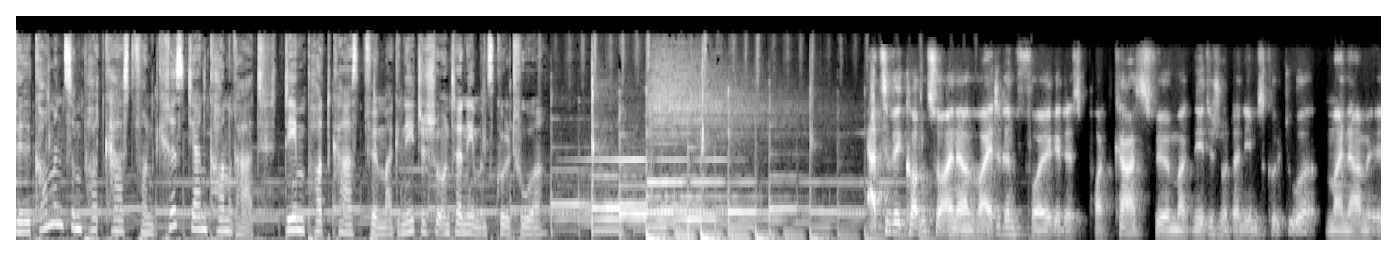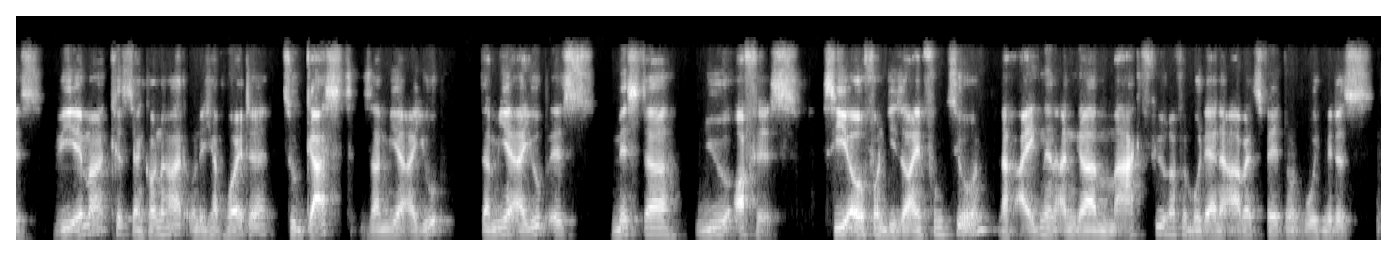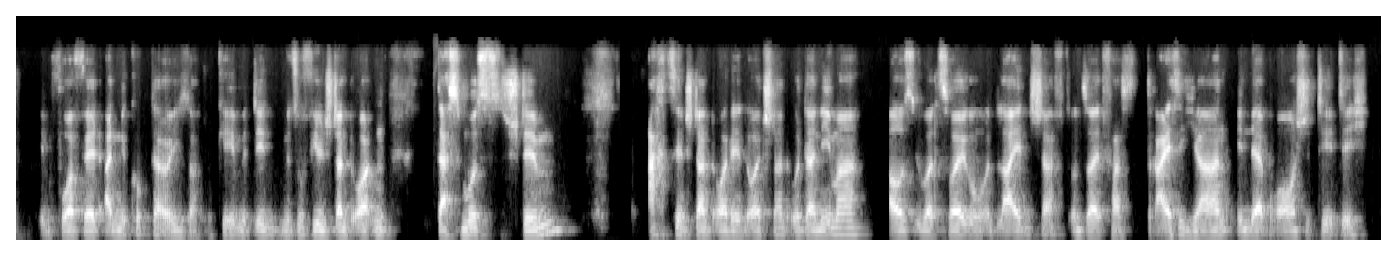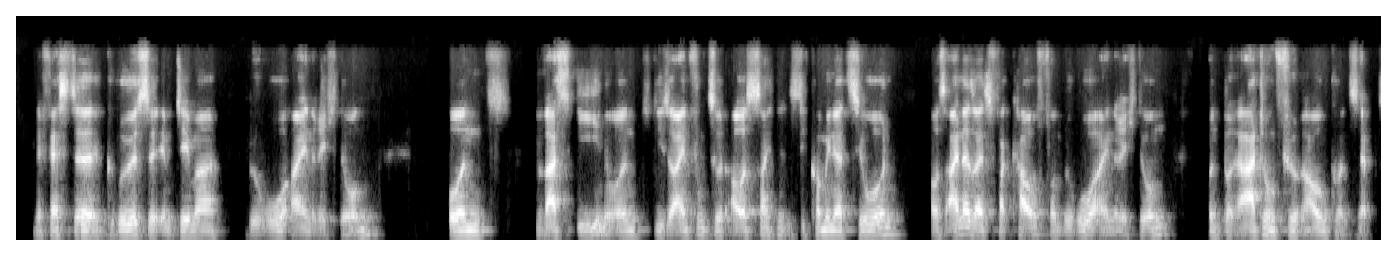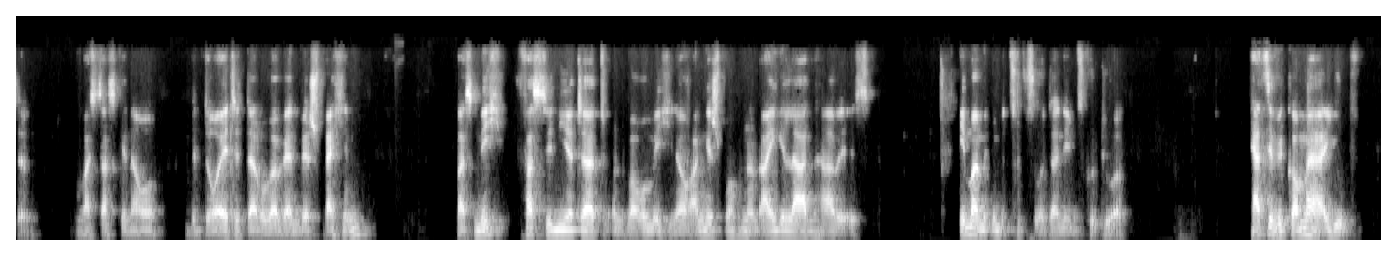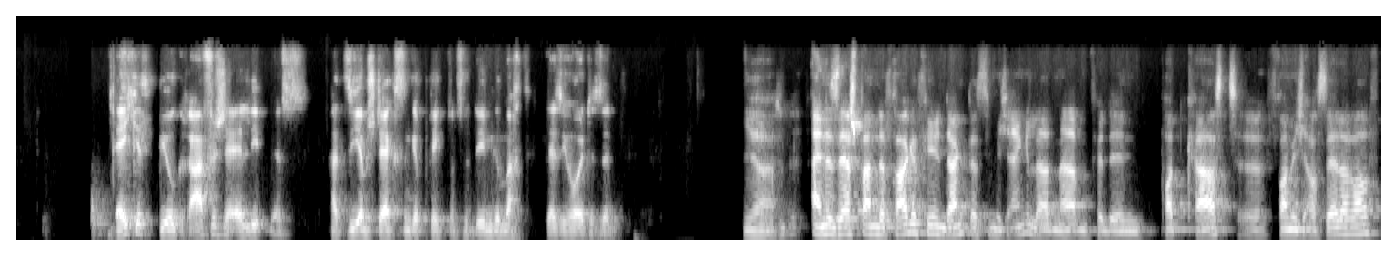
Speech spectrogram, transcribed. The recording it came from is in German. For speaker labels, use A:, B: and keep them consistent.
A: Willkommen zum Podcast von Christian Konrad, dem Podcast für magnetische Unternehmenskultur.
B: Herzlich willkommen zu einer weiteren Folge des Podcasts für magnetische Unternehmenskultur. Mein Name ist wie immer Christian Konrad und ich habe heute zu Gast Samir Ayub. Samir Ayub ist Mr. New Office. CEO von Designfunktion, nach eigenen Angaben Marktführer für moderne Arbeitswelten und wo ich mir das im Vorfeld angeguckt habe, ich gesagt, okay, mit den, mit so vielen Standorten, das muss stimmen. 18 Standorte in Deutschland, Unternehmer aus Überzeugung und Leidenschaft und seit fast 30 Jahren in der Branche tätig, eine feste Größe im Thema Büroeinrichtungen. Und was ihn und Designfunktion auszeichnet, ist die Kombination aus einerseits Verkauf von Büroeinrichtungen und Beratung für Raumkonzepte. was das genau bedeutet, darüber werden wir sprechen. Was mich fasziniert hat und warum ich ihn auch angesprochen und eingeladen habe, ist immer mit einem Bezug zur Unternehmenskultur. Herzlich willkommen, Herr Ayub. Welches biografische Erlebnis hat Sie am stärksten geprägt und zu dem gemacht, der Sie heute sind?
C: Ja, eine sehr spannende Frage. Vielen Dank, dass Sie mich eingeladen haben für den Podcast. Ich äh, freue mich auch sehr darauf.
